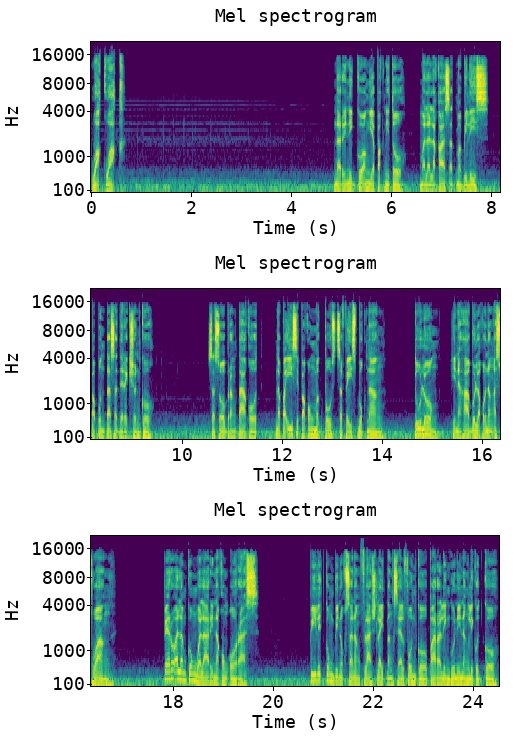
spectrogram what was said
Wak-wak. Narinig ko ang yapak nito, malalakas at mabilis, papunta sa direksyon ko. Sa sobrang takot, napaisip akong mag-post sa Facebook ng Tulong, hinahabol ako ng aswang. Pero alam kong wala rin akong oras. Pilit kong binuksan ang flashlight ng cellphone ko para linggunin ang likod ko.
